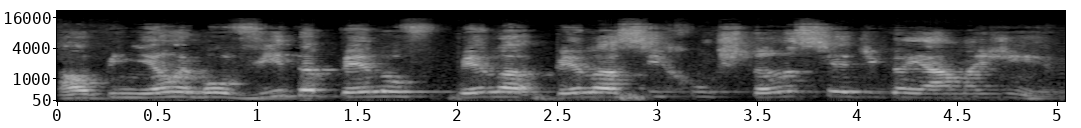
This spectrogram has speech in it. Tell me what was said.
A opinião é movida pelo, pela, pela circunstância de ganhar mais dinheiro.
